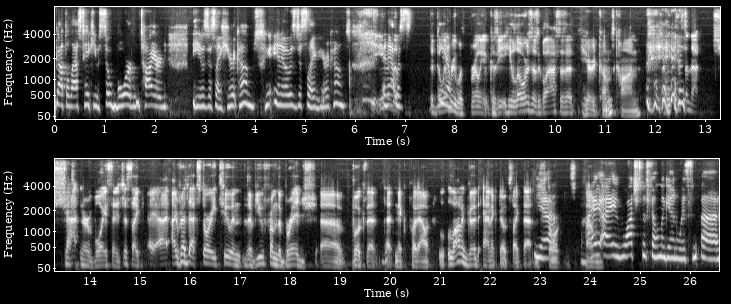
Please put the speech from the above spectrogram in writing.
got the last take, he was so bored and tired. He was just like, Here it comes. You know, it was just like, Here it comes. and that the- was the delivery yeah. was brilliant because he, he lowers his glasses at here it comes Khan. and It's in that Shatner voice, and it's just like I, I, read that story too in the View from the Bridge uh, book that that Nick put out. A lot of good anecdotes like that. Yeah. Um, I, I, watched the film again with uh,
